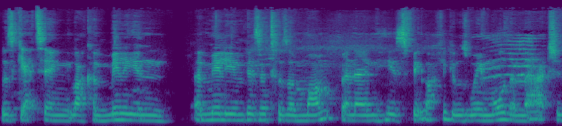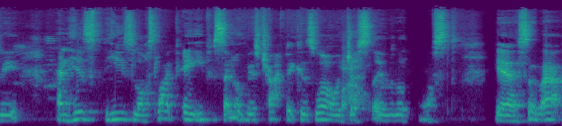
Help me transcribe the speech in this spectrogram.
was getting like a million a million visitors a month, and then his thing I think it was way more than that actually, and his he's lost like eighty percent of his traffic as well wow. just over the past yeah. So that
